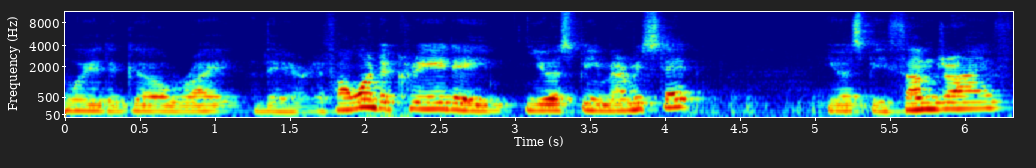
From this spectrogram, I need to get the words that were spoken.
way to go right there. If I wanted to create a USB memory stick, USB thumb drive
